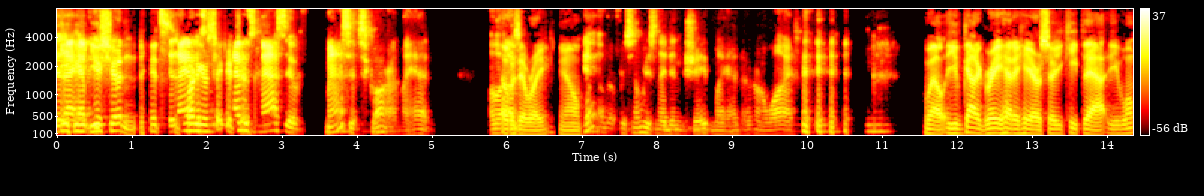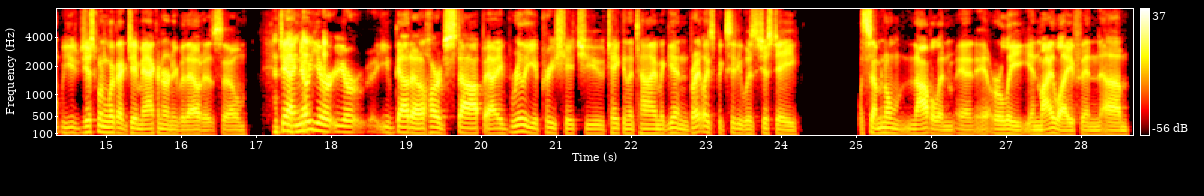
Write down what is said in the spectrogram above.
you, have, you shouldn't. It's part of your signature. I have this massive, massive scar on my head. Although oh, is that right? Yeah. Yeah. Although for some reason I didn't shave my head. I don't know why. well, you've got a great head of hair, so you keep that. You won't. You just wouldn't look like Jay McInerney without it. So, Jay, I know you're you're you've got a hard stop. I really appreciate you taking the time. Again, Bright Lights Big City was just a, seminal novel in, in, early in my life, and um,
